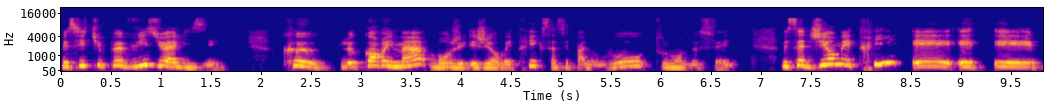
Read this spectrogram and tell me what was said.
mais si tu peux visualiser que le corps humain, bon, est géométrique, ça c'est pas nouveau, tout le monde le sait, mais cette géométrie est, est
